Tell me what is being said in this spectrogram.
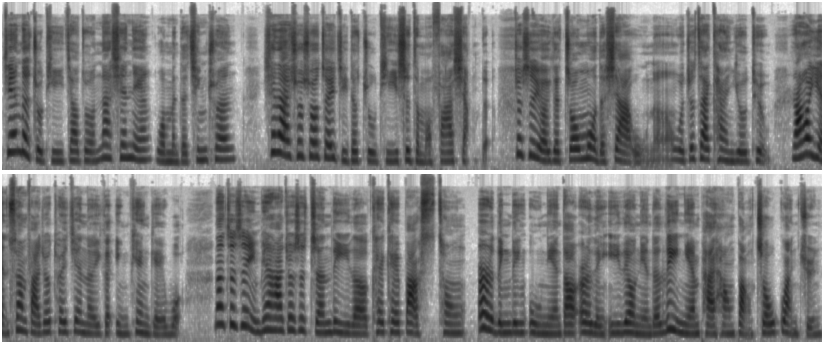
今天的主题叫做《那些年我们的青春》。先来说说这一集的主题是怎么发想的。就是有一个周末的下午呢，我就在看 YouTube，然后演算法就推荐了一个影片给我。那这支影片它就是整理了 KKBOX 从二零零五年到二零一六年的历年排行榜周冠军。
